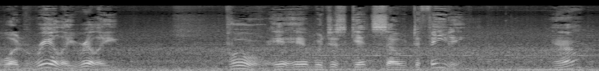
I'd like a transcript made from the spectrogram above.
would really, really, ooh, it, it would just get so defeating. You know?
